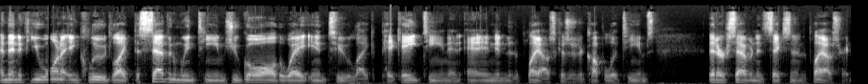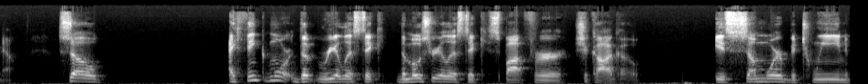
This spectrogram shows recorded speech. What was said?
And then if you want to include like the seven win teams, you go all the way into like pick 18 and, and into the playoffs because there's a couple of teams that are seven and six in the playoffs right now. So I think more the realistic, the most realistic spot for Chicago is somewhere between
